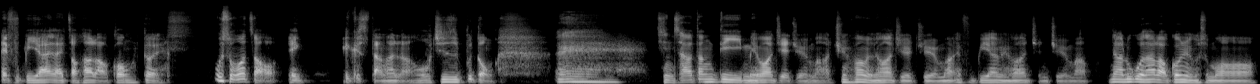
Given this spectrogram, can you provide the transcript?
FBI 来找她老公。对，为什么要找 X X 档案呢、啊？我其实不懂。哎，警察当地没办法解决吗？军方没办法解决吗？FBI 没办法解决吗？那如果她老公有什么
